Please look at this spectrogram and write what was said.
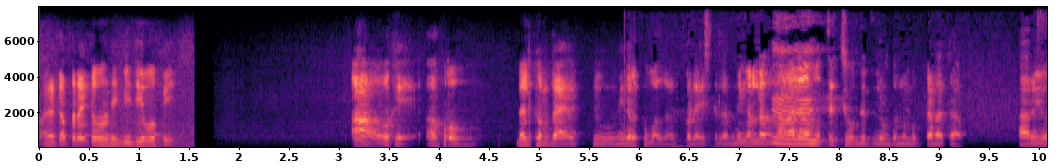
അതിനകത്ത് അത്രയൊക്കെ മതി. വിജയം ഒപ്പി ആ ഓക്കെ അപ്പം വെൽക്കം ബാക്ക് ടു നിങ്ങൾക്ക് മകൾ പ്രദേശം നിങ്ങളുടെ നാലാമത്തെ ചോദ്യത്തിലോട്ട് നമുക്ക് കടക്കാം. അറിയോ?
